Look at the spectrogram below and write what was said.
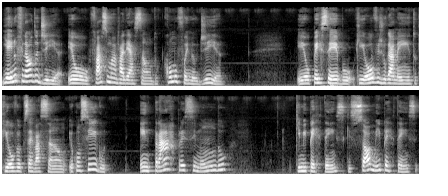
E aí no final do dia, eu faço uma avaliação do como foi meu dia. Eu percebo que houve julgamento, que houve observação. Eu consigo entrar para esse mundo que me pertence, que só me pertence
